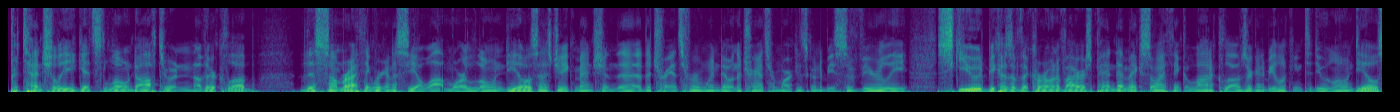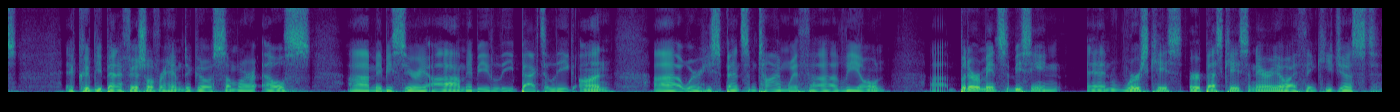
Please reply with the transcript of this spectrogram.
potentially gets loaned off to another club this summer. I think we're going to see a lot more loan deals, as Jake mentioned. The the transfer window and the transfer market is going to be severely skewed because of the coronavirus pandemic. So I think a lot of clubs are going to be looking to do loan deals. It could be beneficial for him to go somewhere else, uh, maybe Serie A, maybe lead back to Ligue 1, uh, where he spent some time with uh, Lyon. Uh, but it remains to be seen. And worst case or best case scenario, I think he just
